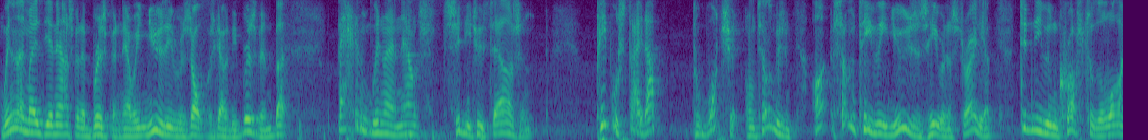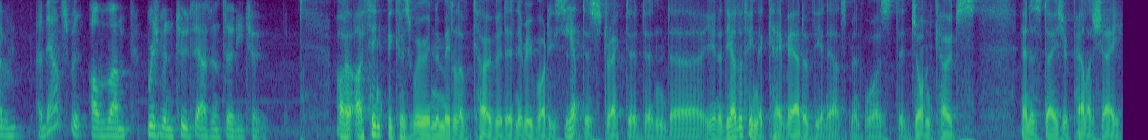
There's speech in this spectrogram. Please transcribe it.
when they made the announcement of Brisbane, now we knew the result was going to be Brisbane, but back in, when they announced Sydney 2000, people stayed up to watch it on television. Some TV newsers here in Australia didn't even cross to the live announcement of um, Brisbane 2032. I, I think because we're in the middle of COVID and everybody's Yep. distracted, and uh, you know, the other thing that came out of the announcement was the John Coates Annastacia Palaszczuk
